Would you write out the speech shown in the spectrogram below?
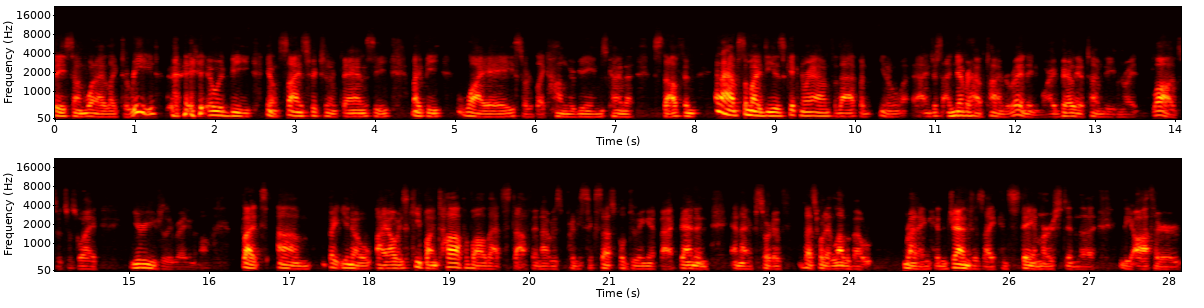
based on what I like to read, it would be, you know, science fiction and fantasy, might be YA, sort of like Hunger Games kind of stuff. And and I have some ideas kicking around for that, but you know, I just I never have time to write anymore. I barely have time to even write blogs, which is why you're usually writing them all. But um, but you know, I always keep on top of all that stuff, and I was pretty successful doing it back then. And and I've sort of that's what I love about running Hidden Gems is I can stay immersed in the the author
